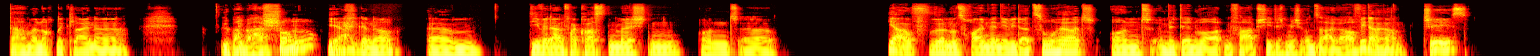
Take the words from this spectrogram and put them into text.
Da haben wir noch eine kleine Überraschung. Überraschung. Ja, genau. Ähm, die wir dann verkosten möchten. Und äh, ja, würden uns freuen, wenn ihr wieder zuhört. Und mit den Worten verabschiede ich mich und sage auf Wiederhören. Tschüss.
